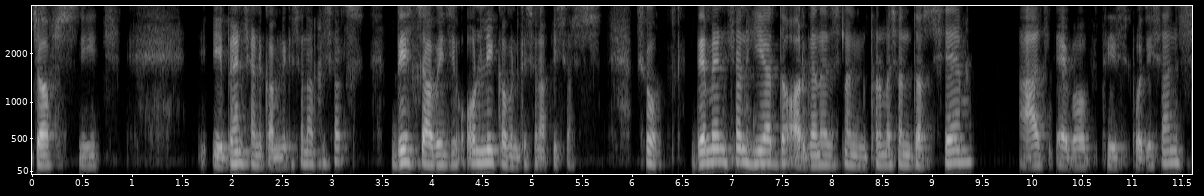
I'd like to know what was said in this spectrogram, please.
jobs is events and communication officers. This job is only communication officers. So they mention here the organizational information the same as above these positions.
